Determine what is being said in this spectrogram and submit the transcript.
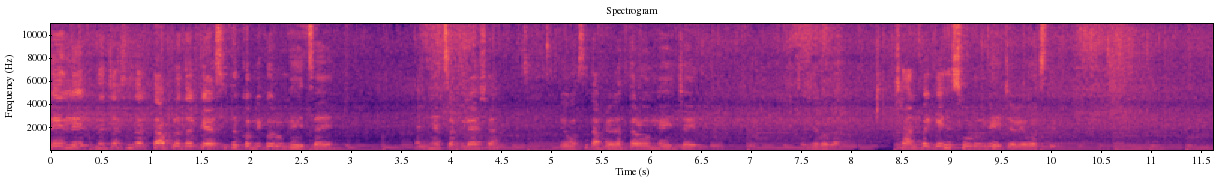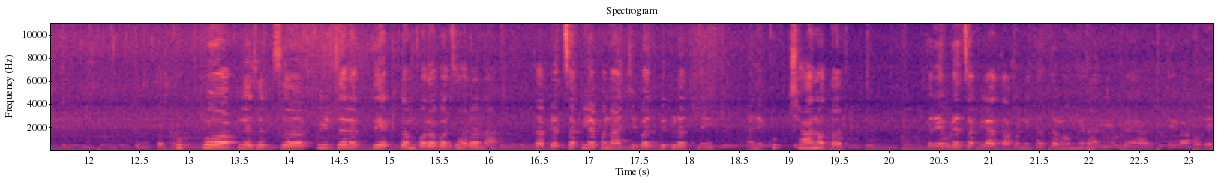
तेल येत ना जास्त जर तापलं तर गॅस इथं कमी करून घ्यायचा आहे. आणि ह्या चकल्या अशा व्यवस्थित आपल्याला तळून घ्यायच्या आहेत. म्हणजे हे बघा छानपैकी हे सोडून घ्यायच्या व्यवस्थित. तर खूप आपल्या जर पीठ जर अगदी एकदम बरोबर झालं ना तर आपल्या चकल्या पण अजिबात बिघडत नाही आणि खूप छान होतात. तर एवढ्या चकल्या आता आपण इथं तळून घेणार एवढ्या तेलामध्ये.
